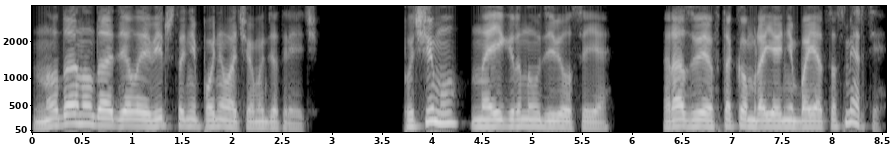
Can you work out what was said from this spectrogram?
«Ну да, ну да, делая вид, что не понял, о чем идет речь. «Почему?» — наигранно удивился я. «Разве в таком районе боятся смерти?»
